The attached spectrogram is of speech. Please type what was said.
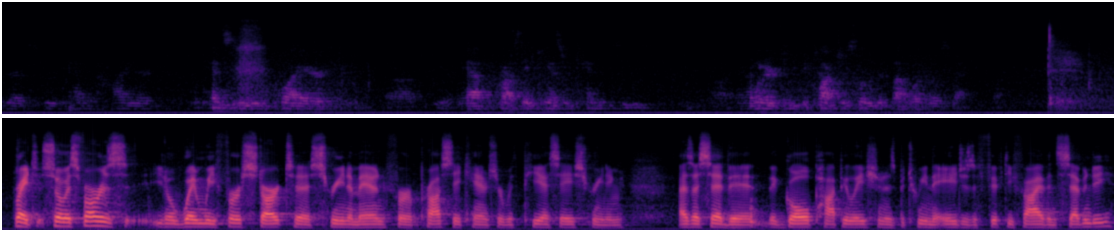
regards to having a higher propensity to acquire, uh, you know, have prostate cancer tendencies. Uh, And I wonder if you could talk to us a little bit about what those factors are. Right. So as far as you know, when we first start to screen a man for prostate cancer with PSA screening, as I said, the the goal population is between the ages of 55 and 70.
